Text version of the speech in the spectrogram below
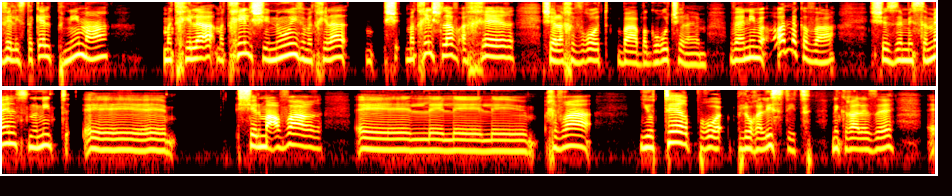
ולהסתכל פנימה, מתחילה, מתחיל שינוי ומתחילה... ש... מתחיל שלב אחר של החברות בבגרות שלהם. ואני מאוד מקווה שזה מסמל סנונית אה, של מעבר אה, ל- ל- לחברה יותר פרו- פלורליסטית, נקרא לזה, אה,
